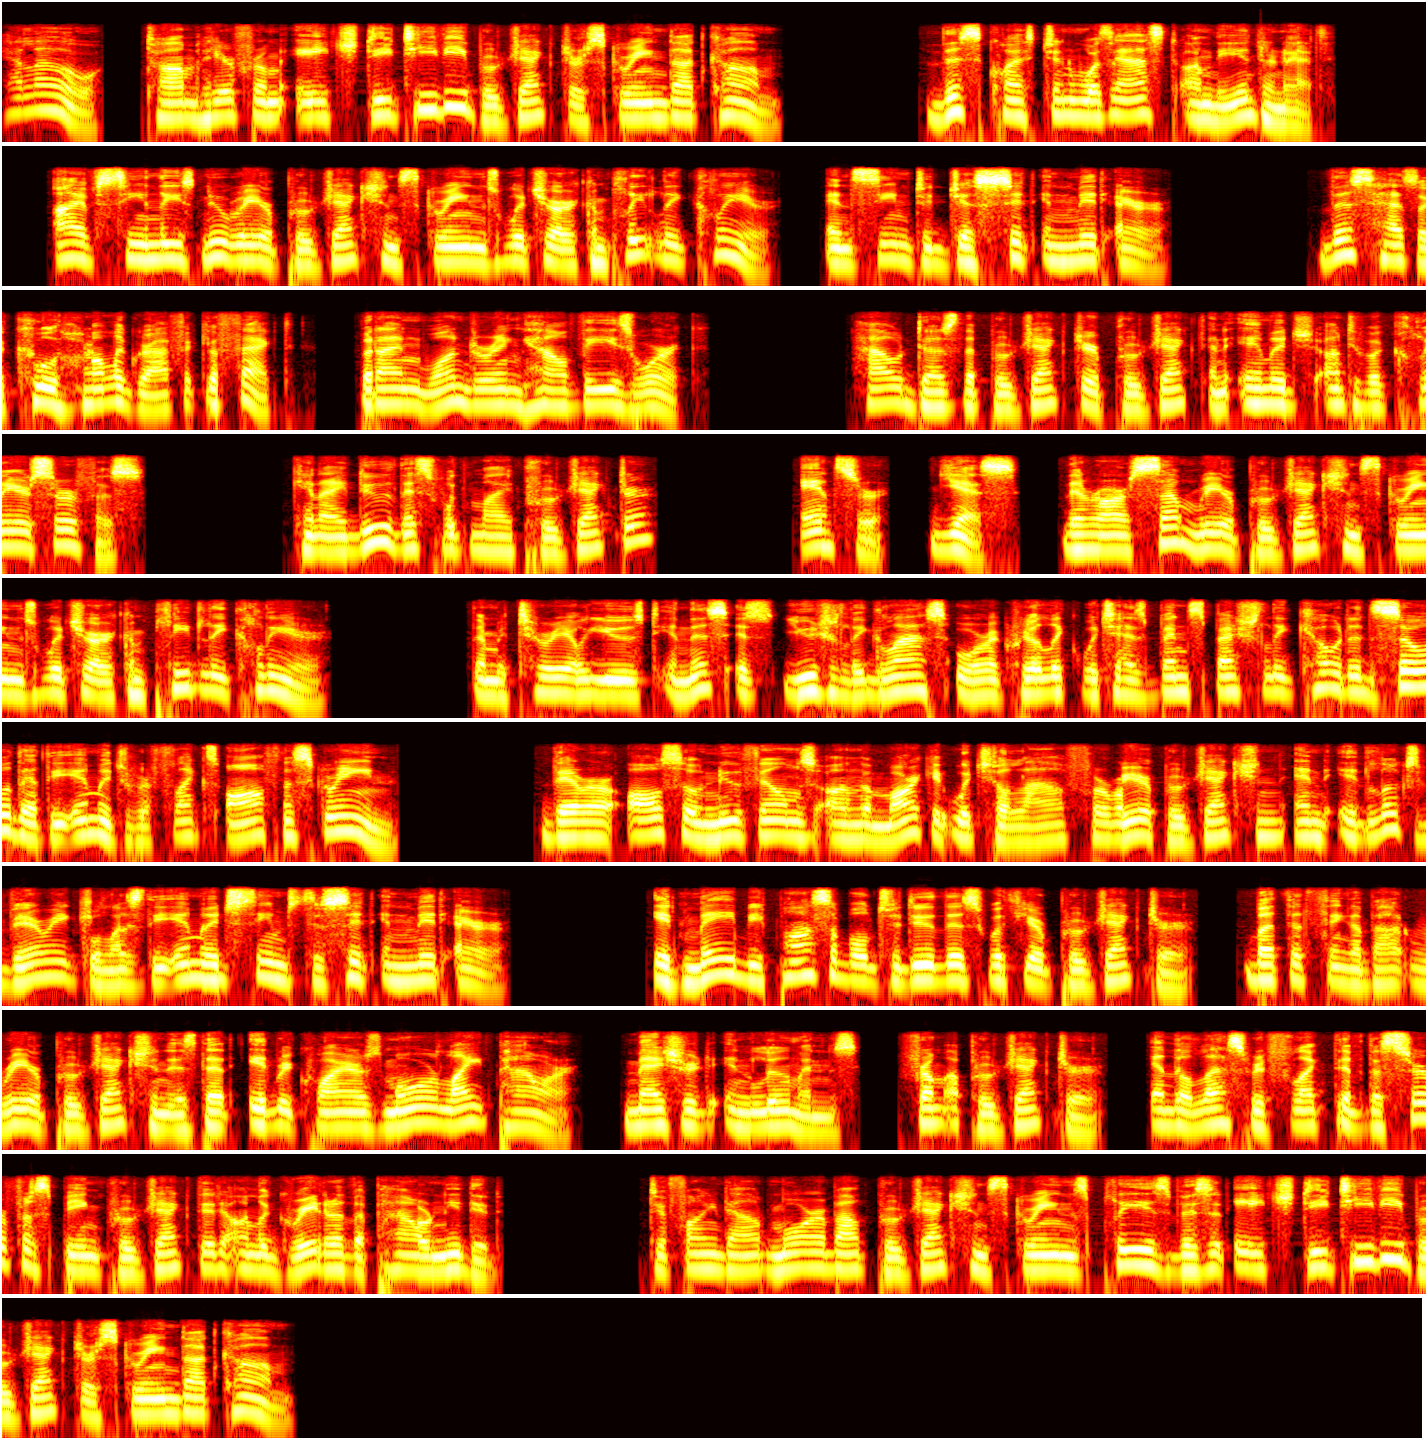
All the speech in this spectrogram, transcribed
Hello, Tom here from HDTVProjectorScreen.com. This question was asked on the internet. I've seen these new rear projection screens which are completely clear, and seem to just sit in mid-air. This has a cool holographic effect, but I'm wondering how these work. How does the projector project an image onto a clear surface? Can I do this with my projector? Answer, yes, there are some rear projection screens which are completely clear. The material used in this is usually glass or acrylic which has been specially coated so that the image reflects off the screen. There are also new films on the market which allow for rear projection and it looks very cool as the image seems to sit in mid-air. It may be possible to do this with your projector, but the thing about rear projection is that it requires more light power, measured in lumens, from a projector, and the less reflective the surface being projected on the greater the power needed. To find out more about projection screens please visit hdtvprojectorscreen.com.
